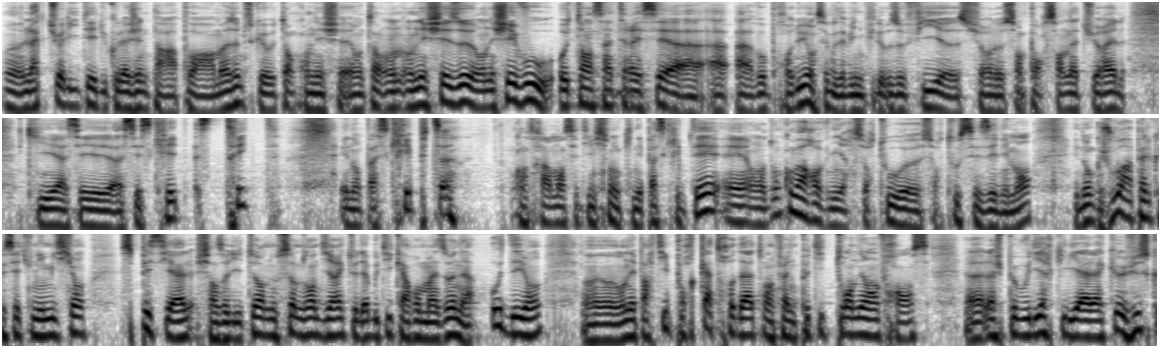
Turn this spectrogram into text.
l'actualité du collagène par rapport à Amazon, parce que autant qu'on est chez, on, est chez eux, on est chez vous, autant s'intéresser à, vos produits. On sait que vous avez une philosophie euh, sur le 100% naturel qui est assez, stricte et non pas script. Contrairement à cette émission qui n'est pas scriptée, et on- donc on va revenir sur, tout, euh, sur tous ces éléments. Et donc je vous rappelle que c'est une émission spéciale, chers auditeurs. Nous sommes en direct de la boutique Aromazone à Odéon. Euh, on est parti pour quatre dates. On va faire une petite tournée en France. Euh, là, je peux vous dire qu'il y a la queue jusque.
